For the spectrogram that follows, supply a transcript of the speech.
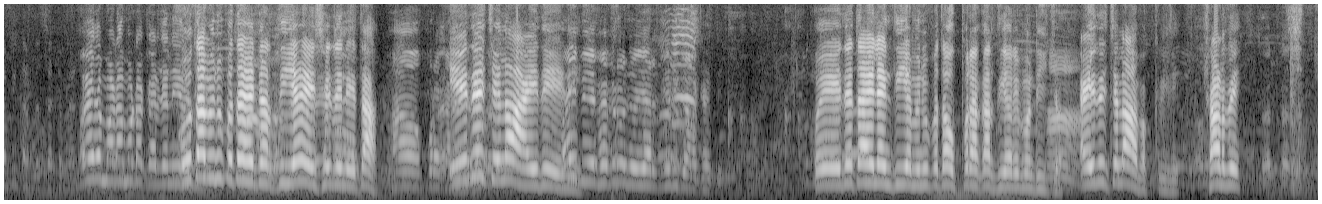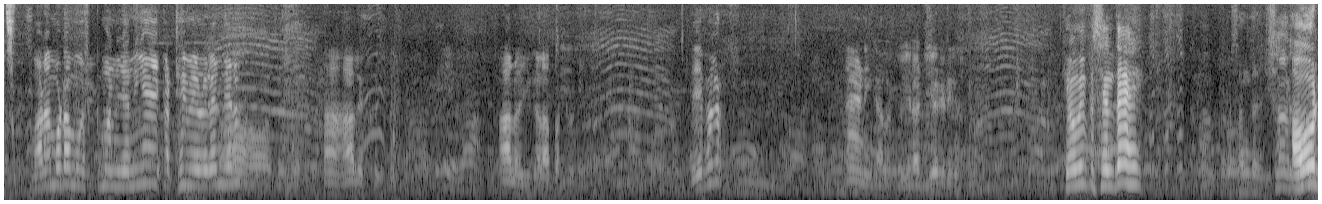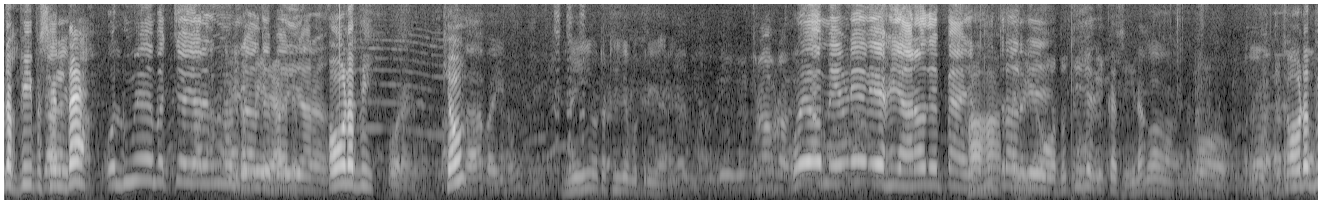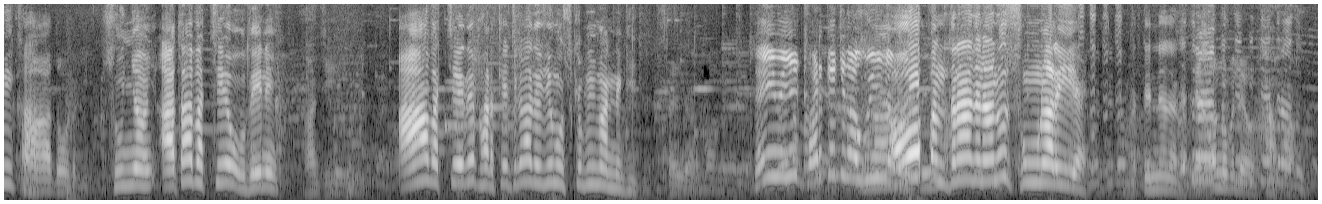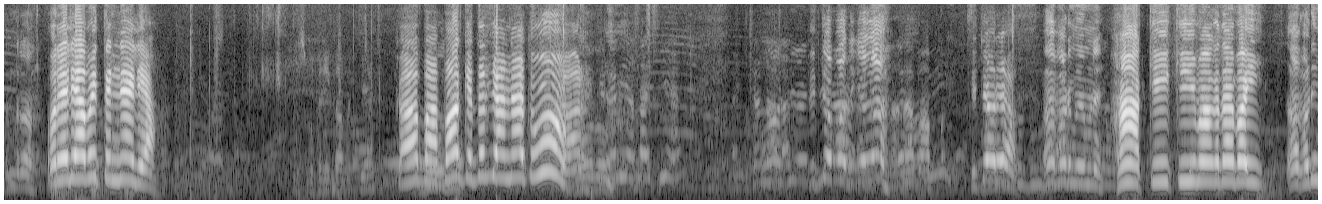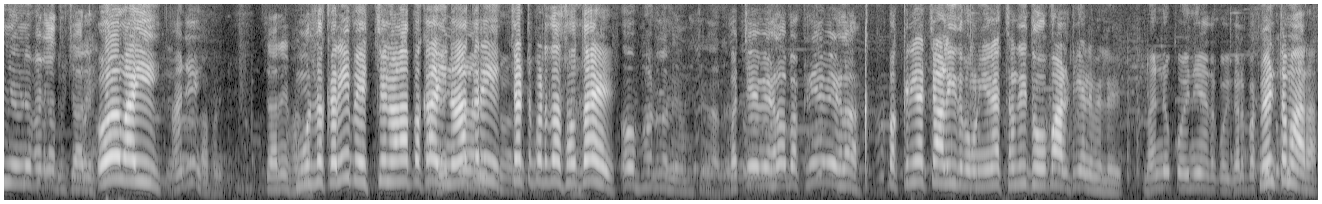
ਓਏ ਤਾਂ ਮਾੜਾ ਮੋਟਾ ਕਰ ਜਣੀ ਉਹ ਤਾਂ ਮੈਨੂੰ ਪਤਾ ਹੈ ਡਰਦੀ ਹੈ ਇਸੇ ਦੇ ਨੇਤਾ ਹਾਂ ਉੱਪਰ ਕਰ ਇਹਦੇ ਚਲਾ ਇਹਦੇ ਭਾਈ ਇਹਦੇ। ਬੇਫਿਕਰ ਹੋ ਜਾਓ ਯਾਰ ਜਿਹੜੀ ਗੱਲ ਕਹਤੀ ਓਏ ਇਹਦੇ ਤਾਂ ਇਹ ਲੈਂਦੀ ਹੈ ਮੈਨੂੰ ਪਤਾ ਉੱਪਰਾ ਕਰਦੀ ਆ ਰੇ ਮੰਡੀ 'ਚ। ਇਹਦੇ ਚਲਾ ਬੱਕਰੀ ਦੇ ਛੱਡ ਦੇ। ਮਾੜਾ ਮੋਟਾ ਮੁਸ਼ਕ ਮੰਨ ਜਾਂਦੀਆਂ ਇਹ ਇਕੱਠੇ ਮੇਵਣੇ ਰਹਿੰਦੇ ਨਾ। ਹਾਂ ਆ ਵੇਖੋ ਜੀ। ਆ ਲਓ ਜੀ ਗਲਾ ਪੱਟੋ ਬੇਫਿਕਰ ਐ ਨਹੀਂ ਗੱਲ ਕੋਈ ਰਾਜੂ ਜਿਹੜੀ ਕਿਉਂ ਵੀ ਪਸੰਦ ਹੈ ਇਹ? ਪਸੰਦ ਹੈ ਉਹ ਡੱਬੀ ਪਸੰਦ ਹੈ ਉਹ ਲੂਏ ਬੱਚੇ ਯਾਰ ਇਹਨੂੰ ਨਹੀਂ ਚੱਲਦੇ ਬਾਈ ਯਾਰ। ਉਹ ਡੱਬੀ। ਕਿਉਂ? ਨਹੀਂ ਉਹ ਤਾਂ ਠੀਕ ਹੈ ਬੱਕਰੀ ਯਾਰ। ਓਏ ਉਹ ਮੇਵਣੇ ਵੇਖ ਯਾਰ ਉਹਦੇ ਭੈਣ ਕਬੂਤਰ ਵਰਗੇ। ਉਹ ਦੂਜੀ ਜਿਹੜੀ ਕਸੀ ਨਾ। ਉਹ ਉਹ ਡੱਬੀ ਖਾ। ਹਾਂ ਦੋ ਡੱਬੀ ਸੂਈਆਂ ਆ ਤਾਂ ਬੱਚੇ ਉਹਦੇ ਨੇ। ਹਾਂਜੀ। ਆ ਬੱਚੇ ਦੇ ਫੜ ਕੇ ਚਗਾ ਦੇ ਜੀ ਮੁਸਕ ਵੀ ਮੰਨ ਗਈ। ਸਹੀ ਗੱਲ। ਨਹੀਂ ਵੀ ਫੜ ਕੇ ਚਗਾਊਗੀ ਉਹ 15 ਦਿਨਾਂ ਨੂੰ ਸੂਣ ਵਾਲੀ ਹੈ। ਤਿੰਨਾਂ ਦਾ ਉਹਨੂੰ ਬਲਿਓ 15 ਤੂੰ 15 ਔਰੇ ਲਿਆ ਬਈ ਤਿੰਨੇ ਲਿਆ। ਕਾ ਬਾਬਾ ਕਿੱਧਰ ਜਾਣਾ ਤੂੰ? ਕਿੱਥੇ ਭੱਜ ਗਿਆ ਜਾ। ਕਿੱਥੇ ਰਿਆ ਆ ਫੜ ਮੇਵਣੇ ਹਾਂ ਕੀ ਕੀ ਮੰਗਦਾ ਬਾਈ? ਆ ਫੜੀ ਮੇਵਣੇ ਫੜ ਲਾ ਤੂੰ ਚਾਰੇ। ਓ ਬਾਈ। ਹਾਂਜੀ। ਚਾਰੇ ਫੜ ਮੁੱਲ ਕਰੀ ਵੇਚਣ ਵਾਲਾ ਪਕਾਈ ਨਾ ਕਰੀ ਚਟਪਟ ਦਾ ਸੌਦਾ ਏ। ਉਹ ਫੜ ਲਾ ਮੇਵਣੇ ਚੰਗਾ ਬੱਚੇ ਵੇਖ ਲਾ ਬੱਕਰੀਆਂ ਵੇਖ ਲਾ। ਬੱਕਰੀਆਂ 40 ਦਵਾਉਣੀਆਂ ਨੇ ਇੱਥੋਂ ਦੀ ਦੋ ਪਾਲਟੀਆਂ ਨੇ ਮਿਲੇ। ਮੈਨੂੰ ਕੋਈ ਨਹੀਂ ਆ ਤਾਂ ਕੋਈ ਗੱਲ ਬੱਕਰੀ ਮਿੰਟ ਮਾਰਾ।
